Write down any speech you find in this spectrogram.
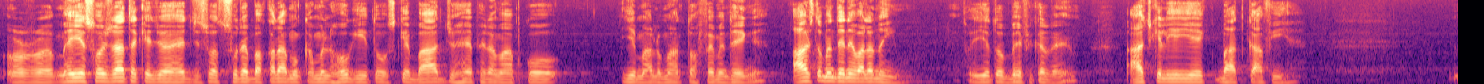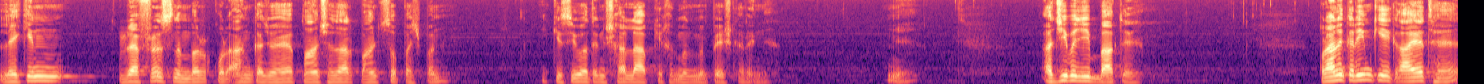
اور میں یہ سوچ رہا تھا کہ جو ہے جس وقت سورہ بقرہ مکمل ہوگی تو اس کے بعد جو ہے پھر ہم آپ کو یہ معلومات تحفے میں دیں گے۔ آج تو میں دینے والا نہیں ہوں، تو یہ تو بے فکر رہیں آج کے لیے یہ ایک بات کافی ہے۔ لیکن ریفرنس نمبر قرآن کا جو ہے پانچ ہزار پانچ سو پچپن، کسی وقت انشاءاللہ آپ کی خدمت میں پیش کریں گے۔ عجیب عجیب باتیں۔ قرآن کریم کی ایک آیت ہے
